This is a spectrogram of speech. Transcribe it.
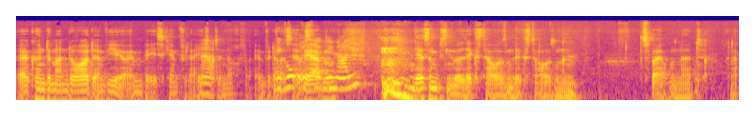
äh, könnte man dort irgendwie im Basecamp vielleicht Ja. noch entweder Wie was hoch ist der erwerben. Denali? Der ist ein bisschen über 6000, 6200 knapp.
